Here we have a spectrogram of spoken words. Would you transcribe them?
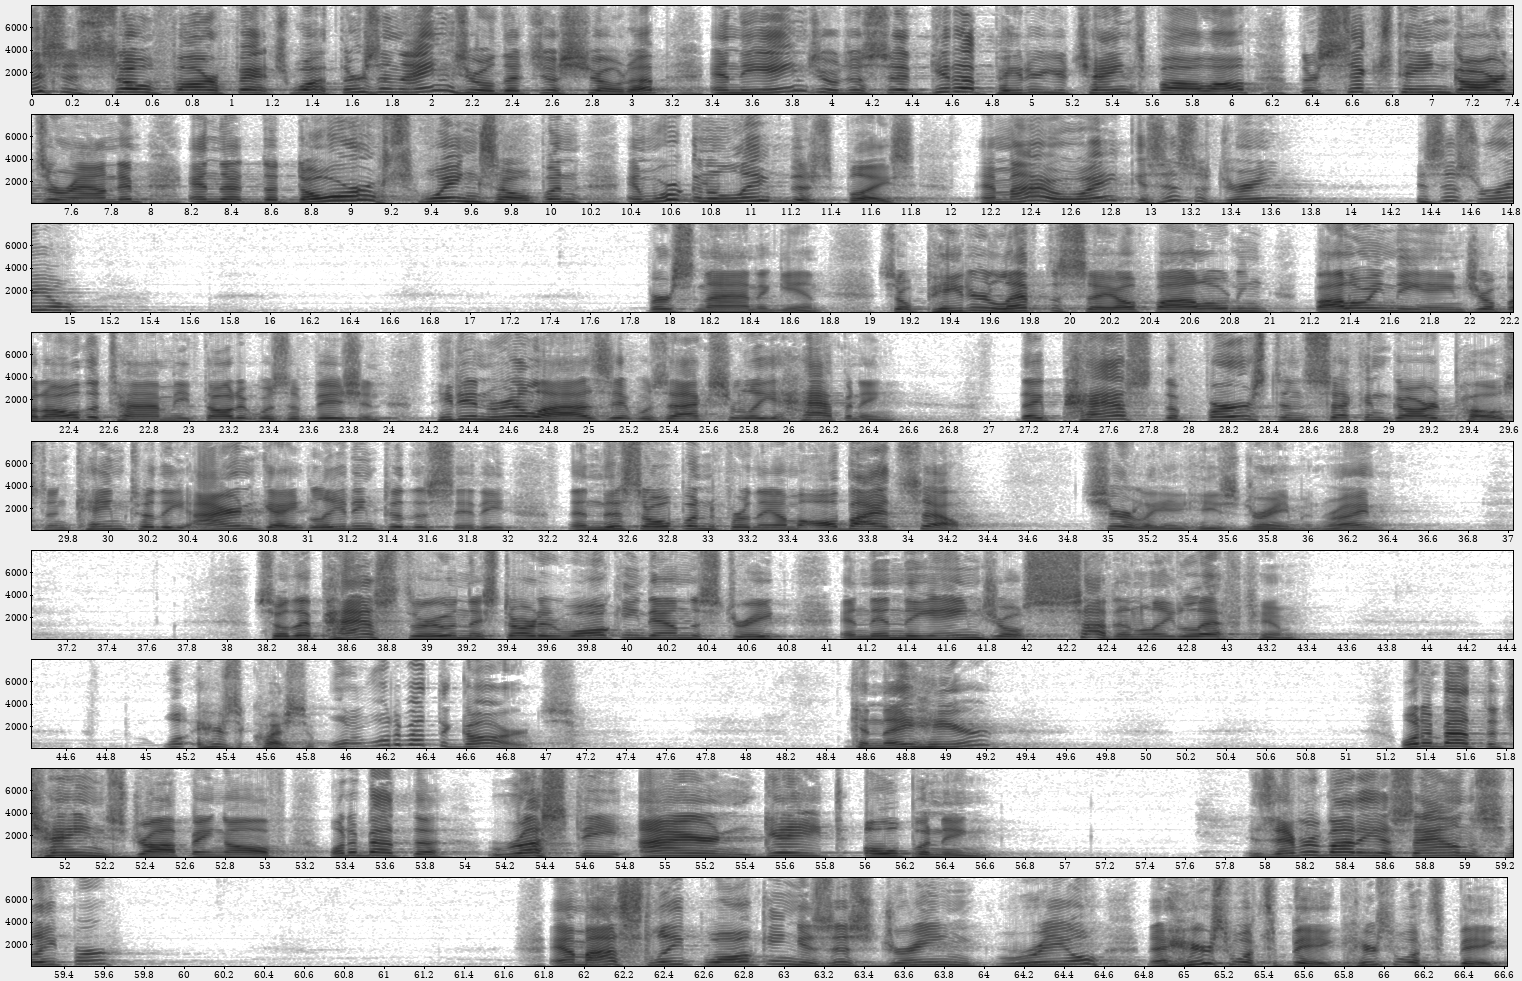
This is so far fetched. What? There's an angel that just showed up, and the angel just said, Get up, Peter, your chains fall off. There's 16 guards around him, and the, the door swings open, and we're going to leave this place. Am I awake? Is this a dream? Is this real? Verse 9 again. So Peter left the cell following, following the angel, but all the time he thought it was a vision. He didn't realize it was actually happening. They passed the first and second guard post and came to the iron gate leading to the city, and this opened for them all by itself. Surely he's dreaming, right? So they passed through and they started walking down the street, and then the angel suddenly left him. Well, here's a question What about the guards? Can they hear? What about the chains dropping off? What about the rusty iron gate opening? Is everybody a sound sleeper? Am I sleepwalking? Is this dream real? Now, here's what's big. Here's what's big.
